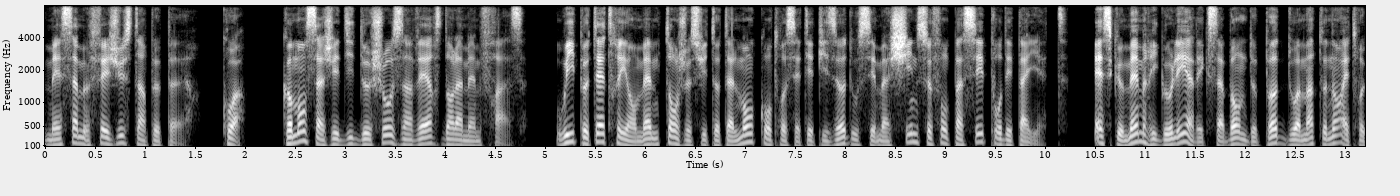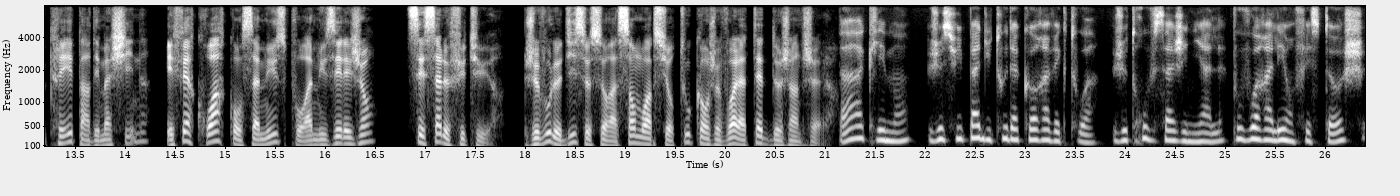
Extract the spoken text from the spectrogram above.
mais ça me fait juste un peu peur. Quoi? Comment ça j'ai dit deux choses inverses dans la même phrase? Oui, peut-être et en même temps je suis totalement contre cet épisode où ces machines se font passer pour des paillettes. Est-ce que même rigoler avec sa bande de potes doit maintenant être créé par des machines? Et faire croire qu'on s'amuse pour amuser les gens? C'est ça le futur. Je vous le dis, ce sera sans moi, surtout quand je vois la tête de Ginger. Ah Clément, je suis pas du tout d'accord avec toi. Je trouve ça génial, pouvoir aller en festoche,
